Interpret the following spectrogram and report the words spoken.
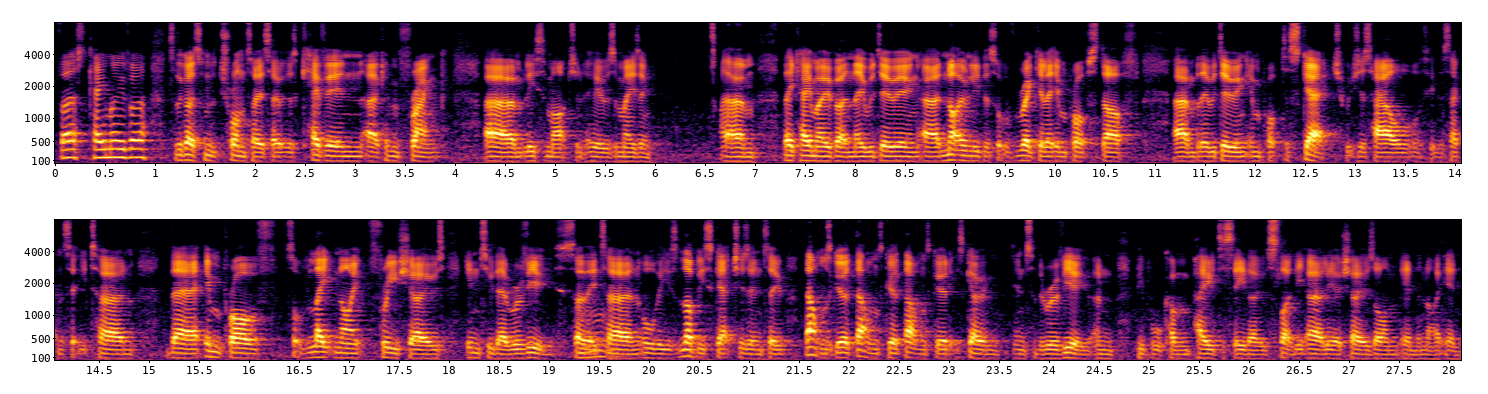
first came over, so the guys from Toronto, so it was Kevin uh, Kevin Frank, um, Lisa Marchant, who was amazing. Um, they came over and they were doing uh, not only the sort of regular improv stuff, um, but they were doing improv to sketch, which is how obviously the Second City turn their improv sort of late night free shows into their revues. So they turn all these lovely sketches into that one's good, that one's good, that one's good. It's going into the revue, and people will come and pay to see those slightly earlier shows on in the night in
